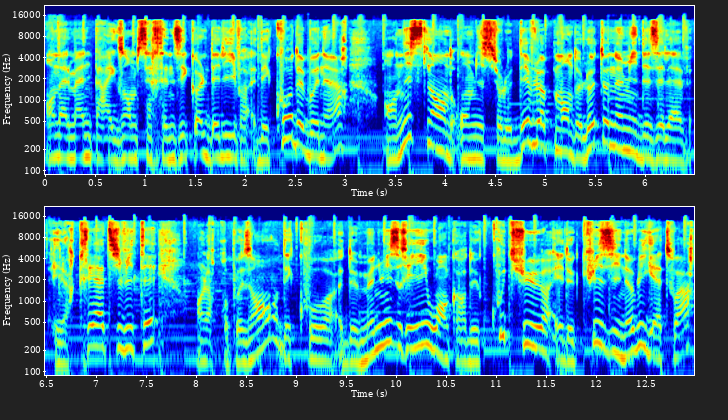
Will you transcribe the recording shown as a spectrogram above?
En Allemagne, par exemple, certaines écoles délivrent des cours de bonheur. En Islande, on mise sur le développement de l'autonomie des élèves et leur créativité en leur proposant des cours de menuiserie ou encore de couture et de cuisine obligatoires.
